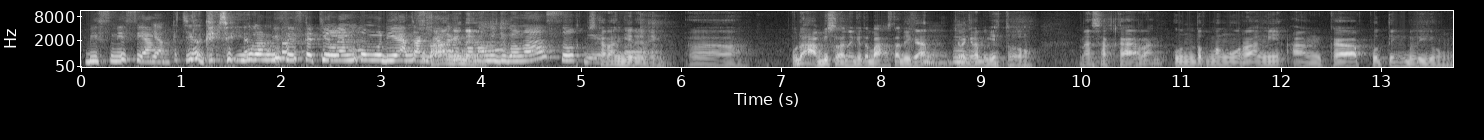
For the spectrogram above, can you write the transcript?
bisnis yang, yang kecil-kecil. bukan bisnis kecil yang kemudian Sekarang gini. ekonomi juga masuk. gitu. Sekarang gini nih, eh, udah habis lah nih kita bahas tadi kan, Hmm. kira-kira begitu. Nah sekarang untuk mengurangi angka puting beliung,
